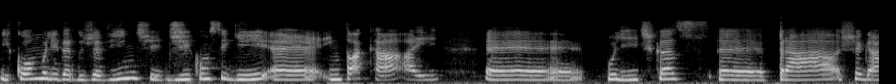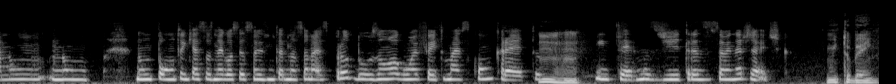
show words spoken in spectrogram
e como líder do G20 de conseguir é, emplacar aí é, políticas é, para chegar num, num, num, ponto em que essas negociações internacionais produzam algum efeito mais concreto uhum. em termos de transição energética. Muito bem.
